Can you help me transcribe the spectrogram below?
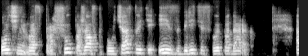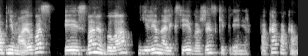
Очень вас прошу, пожалуйста, поучаствуйте и заберите свой подарок. Обнимаю вас. И с вами была Елена Алексеева, женский тренер. Пока-пока.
